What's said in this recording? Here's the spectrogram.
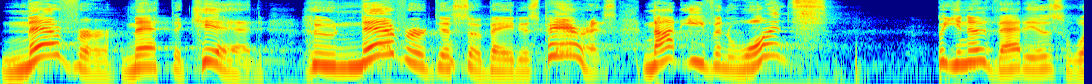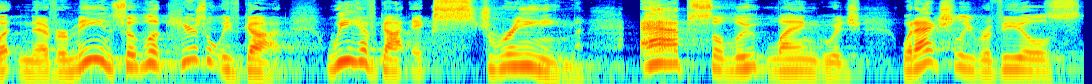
never met the kid who never disobeyed his parents, not even once. But you know, that is what never means. So, look, here's what we've got we have got extreme, absolute language, what actually reveals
